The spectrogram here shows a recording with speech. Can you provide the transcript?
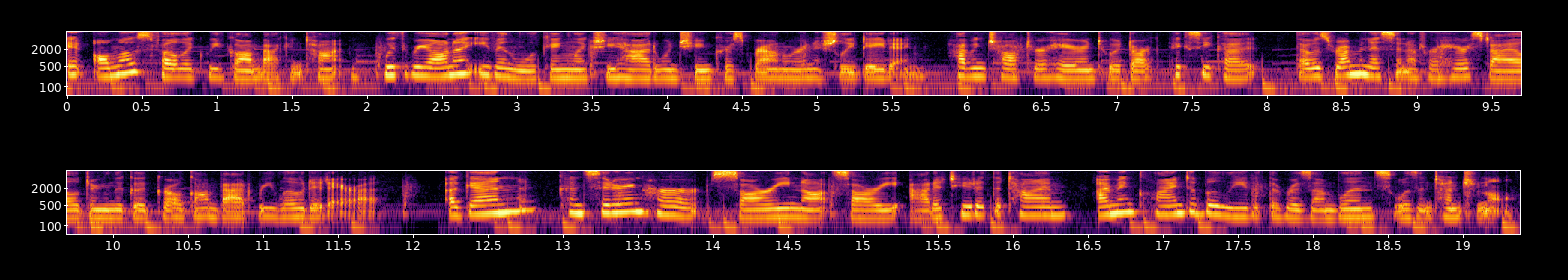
It almost felt like we'd gone back in time, with Rihanna even looking like she had when she and Chris Brown were initially dating, having chopped her hair into a dark pixie cut that was reminiscent of her hairstyle during the Good Girl Gone Bad Reloaded era. Again, considering her sorry, not sorry attitude at the time, I'm inclined to believe that the resemblance was intentional.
